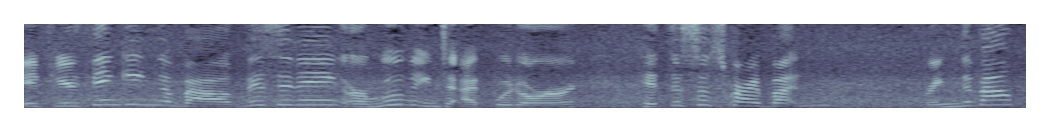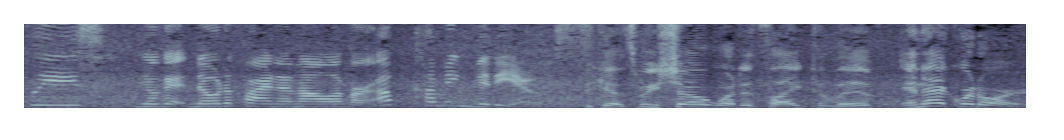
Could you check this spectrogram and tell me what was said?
If you're thinking about visiting or moving to Ecuador, hit the subscribe button ring the bell please. You'll get notified on all of our upcoming videos. Because we show what it's like to live in Ecuador.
